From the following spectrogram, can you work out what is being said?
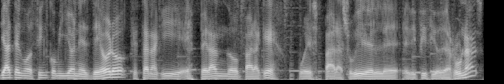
Ya tengo 5 millones de oro que están aquí esperando para qué? Pues para subir el eh, edificio de runas.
